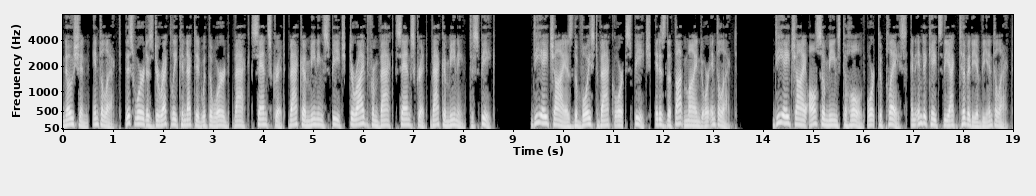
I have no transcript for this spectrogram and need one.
notion, intellect. This word is directly connected with the word vak Sanskrit, vaka meaning speech, derived from vak Sanskrit, vaka meaning to speak. Dhi is the voiced vak or speech, it is the thought mind or intellect. Dhi also means to hold or to place, and indicates the activity of the intellect.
